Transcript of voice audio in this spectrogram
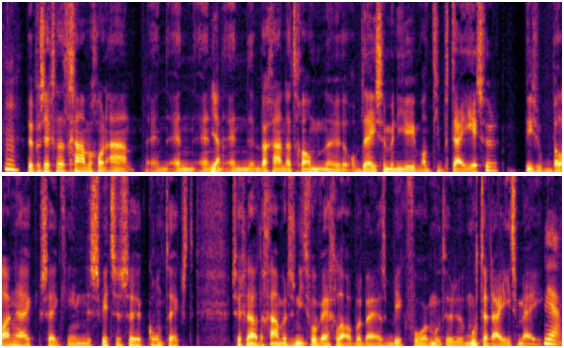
We hebben gezegd, dat gaan we gewoon aan. En, en, en, Ja. en we gaan dat gewoon eh, op deze manier, want die partij is er. Die is ook belangrijk, zeker in de Zwitserse context. Zeg, nou, daar gaan we dus niet voor weglopen. Wij als Big Four moeten, moeten daar iets mee. Ja.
